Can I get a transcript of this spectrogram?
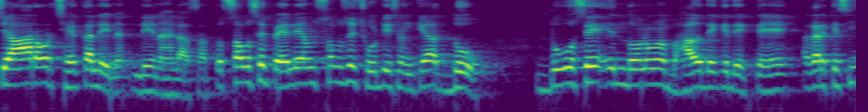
चार और छः का लेना लेना है लासा। तो सबसे पहले हम सबसे छोटी संख्या दो। दो से इन दोनों में भाग दे के देखते हैं। अगर किसी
